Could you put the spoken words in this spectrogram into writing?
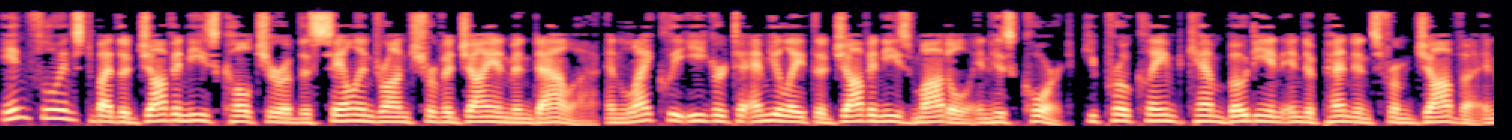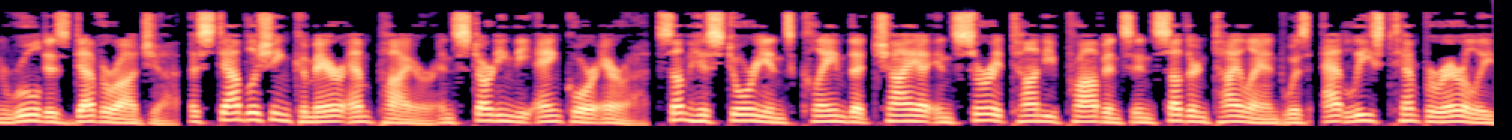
Influenced by the Javanese culture of the Sailendran Srivijayan Mandala and likely eager to emulate the Javanese model in his court, he proclaimed Cambodian independence from Java and ruled as Devaraja, establishing Khmer Empire and starting the Angkor era. Some historians claim that Chaiya in Surat Thani province in southern Thailand was, at least temporarily,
